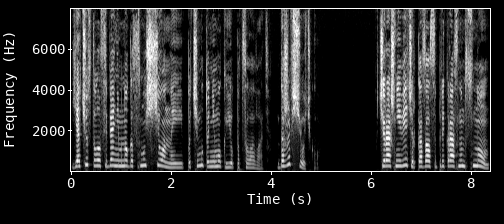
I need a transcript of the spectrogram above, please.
Я чувствовал себя немного смущенной и почему-то не мог ее поцеловать. Даже в щечку. Вчерашний вечер казался прекрасным сном,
